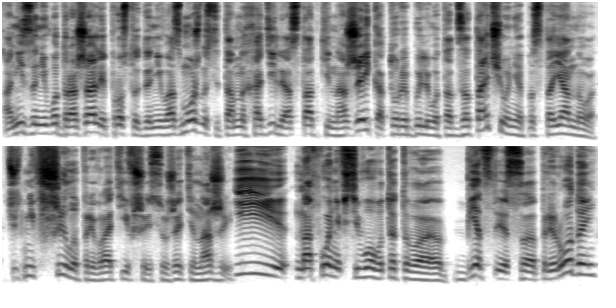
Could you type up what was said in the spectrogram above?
они за него дрожали просто до невозможности. Там находили остатки ножей, которые были вот от затачивания постоянного, чуть не в шило превратившиеся уже эти ножи. И на фоне всего вот этого бедствия с природой,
